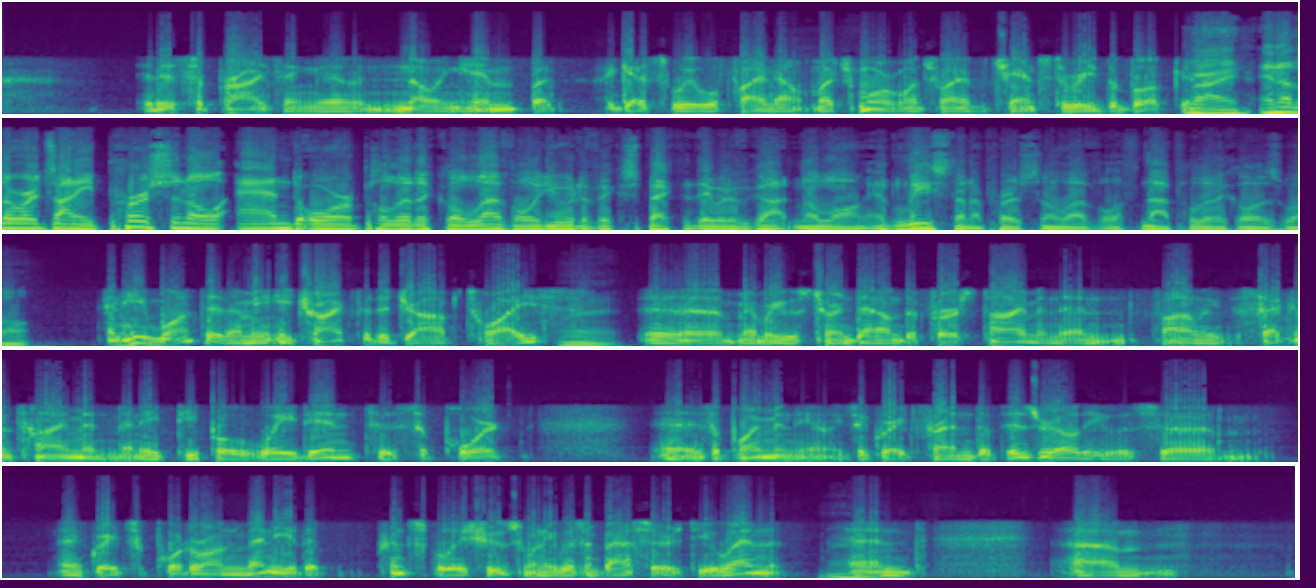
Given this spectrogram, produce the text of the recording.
it is surprising uh, knowing him. But I guess we will find out much more once we have a chance to read the book. Right. In other words, on a personal and or political level, you would have expected they would have gotten along, at least on a personal level, if not political as well. And he wanted. I mean, he tried for the job twice. Right. Uh, remember, he was turned down the first time, and then finally the second time. And many people weighed in to support his appointment. You know, he's a great friend of Israel. He was um, a great supporter on many of the principal issues when he was ambassador to the UN. Right. And um,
